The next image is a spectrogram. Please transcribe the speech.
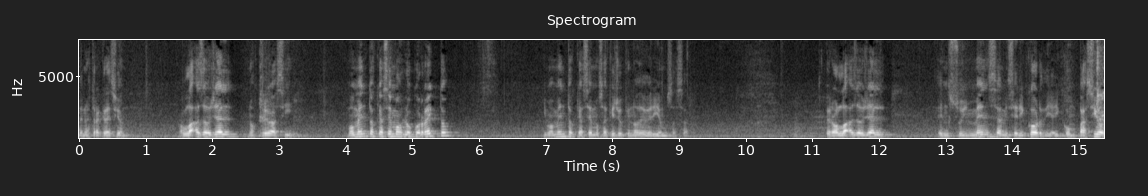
de nuestra creación. Allah Azza nos creó así. Momentos que hacemos lo correcto y momentos que hacemos aquello que no deberíamos hacer. Pero Allah Azawajal, en su inmensa misericordia y compasión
